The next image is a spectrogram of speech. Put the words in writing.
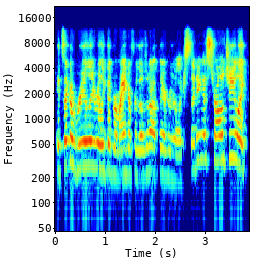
it's like a really, really good reminder for those out there who are like studying astrology, like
